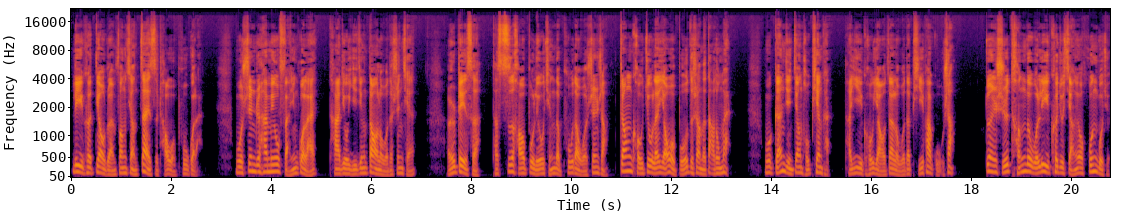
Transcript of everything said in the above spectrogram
立刻调转方向，再次朝我扑过来。我甚至还没有反应过来，他就已经到了我的身前。而这次，他丝毫不留情地扑到我身上，张口就来咬我脖子上的大动脉。我赶紧将头偏开，他一口咬在了我的琵琶骨上。顿时疼得我立刻就想要昏过去，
